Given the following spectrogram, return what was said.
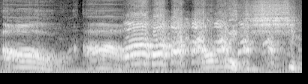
Oh! Ow! Holy shit!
